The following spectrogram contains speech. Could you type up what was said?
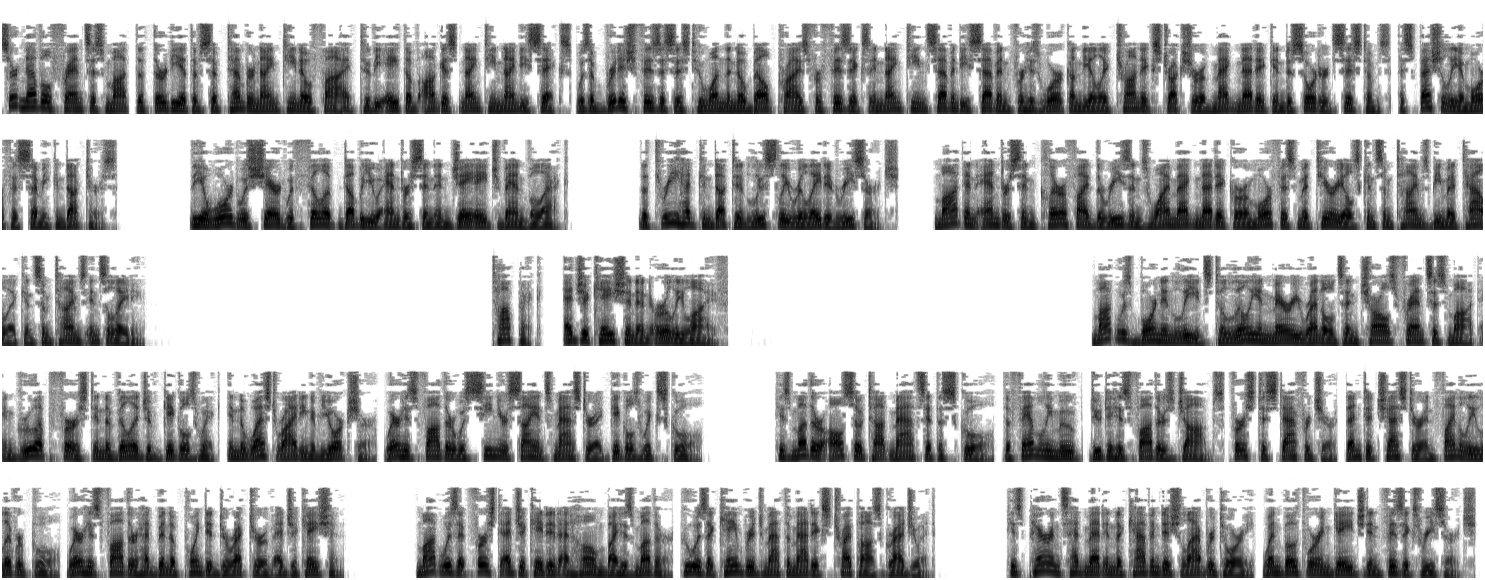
Sir Nevill Francis Mott, the 30th of September 1905 to the 8th of August 1996, was a British physicist who won the Nobel Prize for Physics in 1977 for his work on the electronic structure of magnetic and disordered systems, especially amorphous semiconductors. The award was shared with Philip W. Anderson and J. H. van Vleck. The three had conducted loosely related research. Mott and Anderson clarified the reasons why magnetic or amorphous materials can sometimes be metallic and sometimes insulating. Education and early life Mott was born in Leeds to Lillian Mary Reynolds and Charles Francis Mott and grew up first in the village of Giggleswick, in the West Riding of Yorkshire, where his father was senior science master at Giggleswick School. His mother also taught maths at the school. The family moved due to his father's jobs first to Staffordshire, then to Chester and finally Liverpool, where his father had been appointed Director of Education. Mott was at first educated at home by his mother, who was a Cambridge Mathematics Tripos graduate. His parents had met in the Cavendish Laboratory, when both were engaged in physics research.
